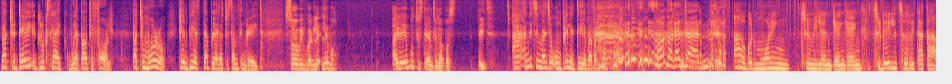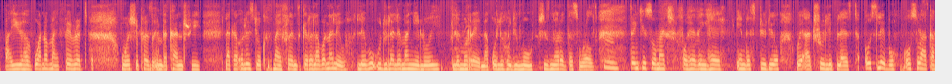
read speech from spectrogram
but today it looks like we're about to fall. But tomorrow can be a step ladder to something great. So we've got Le- Lebo. Are you able to stay until half past eight? Ah, angithi manje ungiphele tiye baba ngiyakhala. Hamba kanjani? Ah, good morning, 2 million gang gang. Today, Little Kapa, you have one of my favorite worshippers in the country. Like I always joke with my friends, ke re la bona Lebo, Lebo o dula le manyeloi le morena ko lehodimong. She's not of this world. Thank you so much for having her in the studio. We are truly blessed. Oslebo, Oswaka,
